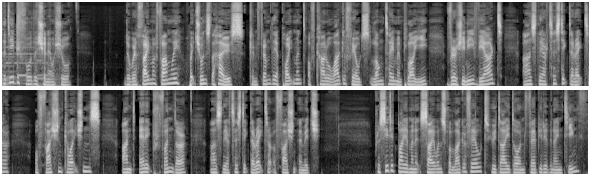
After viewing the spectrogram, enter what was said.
The day before the Chanel show, the Wertheimer family, which owns the house, confirmed the appointment of Karl Lagerfeld's longtime employee, Virginie Viard, as the artistic director of fashion collections and Eric Pfrunder as the artistic director of fashion image. Preceded by a minute's silence for Lagerfeld, who died on February the 19th,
